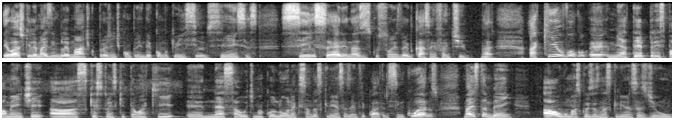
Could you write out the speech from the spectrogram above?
eu acho que ele é mais emblemático para a gente compreender como que o ensino de ciências se insere nas discussões da educação infantil. Né? Aqui eu vou é, me ater principalmente às questões que estão aqui é, nessa última coluna, que são das crianças entre 4 e 5 anos, mas também há algumas coisas nas crianças de 1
